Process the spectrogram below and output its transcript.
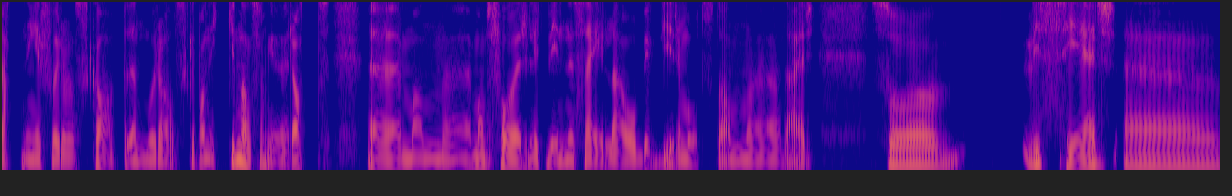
retninger for å skape den moralske panikken da, som gjør at uh, man, man, får litt vind i seila og bygger motstand uh, der. Så vi ser uh,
